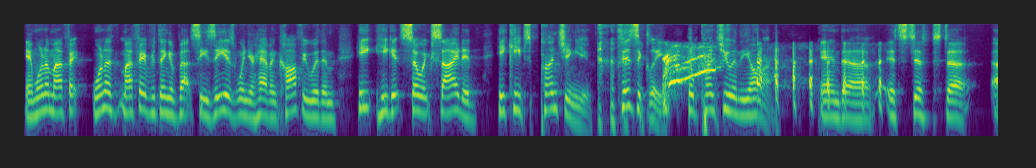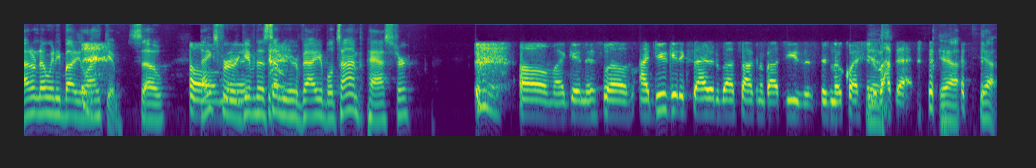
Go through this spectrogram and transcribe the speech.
And one of my fa- one of my favorite thing about CZ is when you're having coffee with him, he he gets so excited he keeps punching you physically. He'll punch you in the arm, and uh, it's just uh, I don't know anybody like him. So Oh, thanks for man. giving us some of your valuable time, Pastor. Oh my goodness. Well, I do get excited about talking about Jesus. There's no question Yes. about that. Yeah, yeah.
